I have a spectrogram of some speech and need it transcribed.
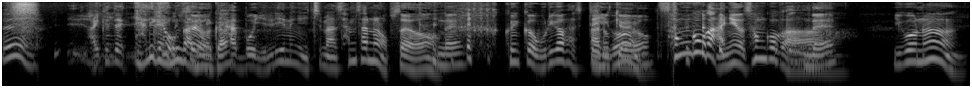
네. 아니 근데 일리가 있는 거 아닙니까? 다 뭐 일리는 있지만 삼사는 없어요. 네. 그러니까 우리가 봤을 때 이건 웃겨요. 선거가 아니에요. 선거가. 네. 이거는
